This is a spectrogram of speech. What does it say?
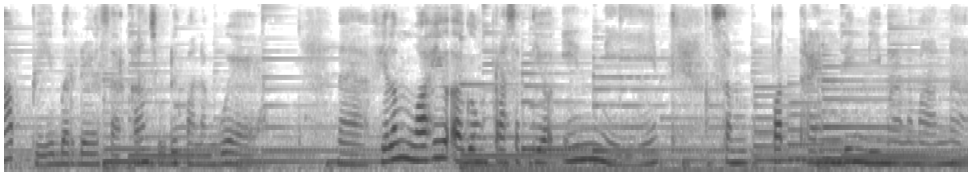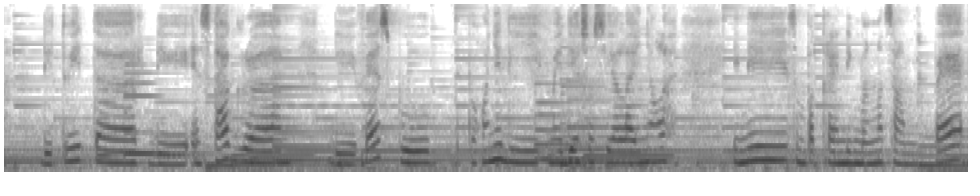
tapi berdasarkan sudut pandang gue. Nah, film Wahyu Agung Prasetyo ini sempat trending di mana-mana, di Twitter, di Instagram, di Facebook, pokoknya di media sosial lainnya lah. Ini sempat trending banget sampai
